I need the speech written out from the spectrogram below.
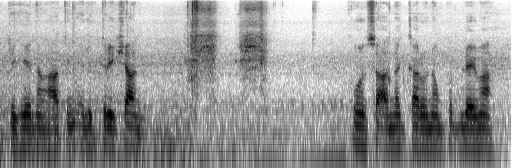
Titingin ng ating electrician kung saan nagkaroon ng problema.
